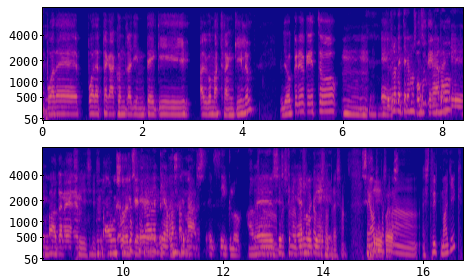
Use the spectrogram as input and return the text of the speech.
puedes, puedes pegar contra Jinteki algo más tranquilo. Yo creo que esto mm, Yo creo que tenemos que esperar a que, va a tener Sí, sí, sí. más uso tenemos del que que, esperar a que avance más el ciclo. A Está- ver si puede es ser que que... sorpresa. Sí, Venga, vamos Sí, a pasar pues. a Street Magic,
